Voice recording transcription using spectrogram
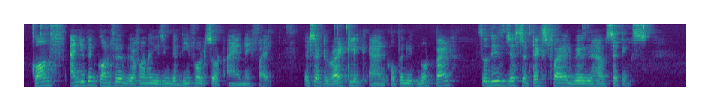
conf and you can configure grafana using the defaults.ini file let's try to right click and open with notepad so this is just a text file where you have settings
